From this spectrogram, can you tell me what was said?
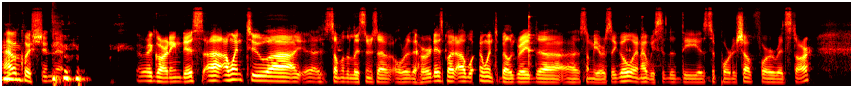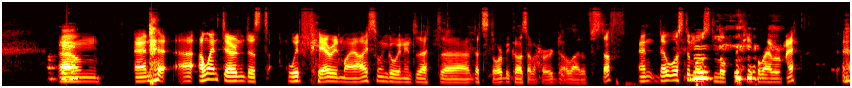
I have a question regarding this. Uh, I went to uh, uh, some of the listeners have already heard this, but I, w- I went to Belgrade uh, uh, some years ago and I visited the supporter shop for Red Star. Okay. Um, and I went there and just with fear in my eyes when going into that uh, that store because I've heard a lot of stuff, and that was the most lovely people I ever met.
